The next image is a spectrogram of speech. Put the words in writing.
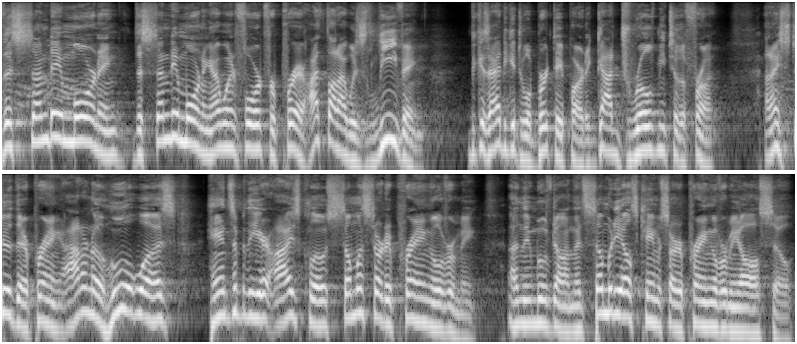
The Sunday morning, the Sunday morning, I went forward for prayer. I thought I was leaving because I had to get to a birthday party. God drove me to the front. And I stood there praying. I don't know who it was, hands up in the air, eyes closed. Someone started praying over me and they moved on. Then somebody else came and started praying over me also.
